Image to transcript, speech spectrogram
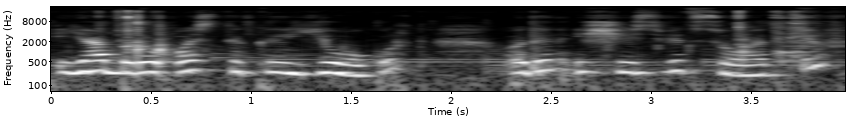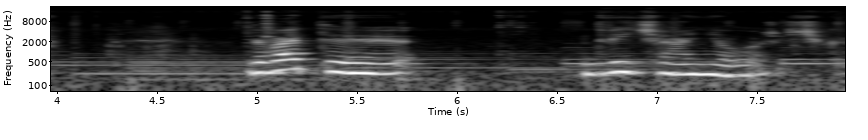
я беру ось такий йогурт 1,6%. Давайте 2 чайні ложечки.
